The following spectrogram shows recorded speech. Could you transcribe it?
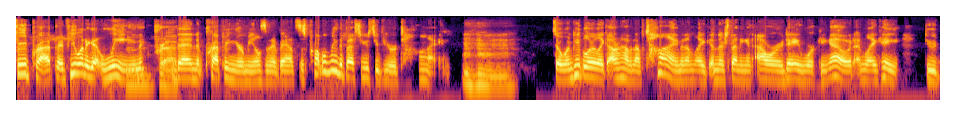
food prep if you want to get lean prep. then prepping your meals in advance is probably the best use of your time hmm So when people are like, I don't have enough time, and I'm like, and they're spending an hour a day working out, I'm like, hey, dude,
